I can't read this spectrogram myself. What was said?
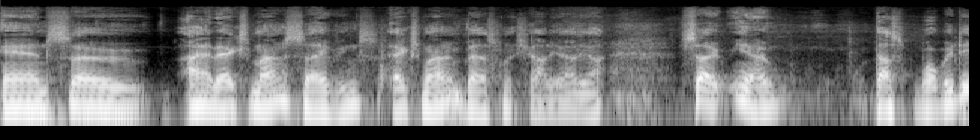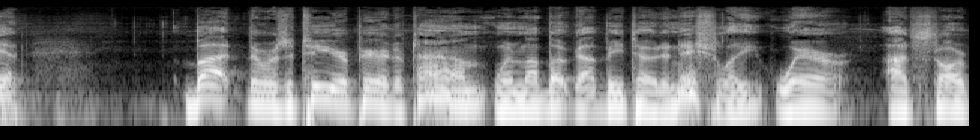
And so I had X amount of savings, X amount of investments, yada, yada, yada. So, you know, that's what we did. But there was a two year period of time when my boat got vetoed initially where I'd start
